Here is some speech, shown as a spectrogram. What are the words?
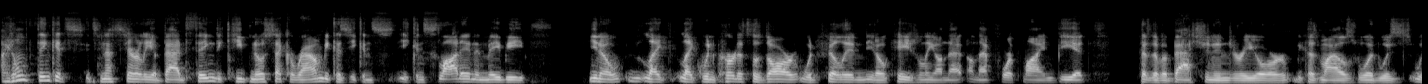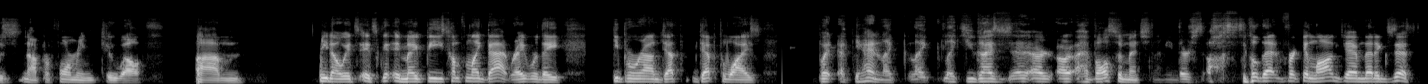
I don't think it's it's necessarily a bad thing to keep Nosek around because he can he can slot in and maybe you know like like when Curtis Lazar would fill in you know occasionally on that on that fourth line, be it because of a Bastian injury or because Miles Wood was was not performing too well. Um, you know, it's it's it might be something like that, right? Where they keep him around depth depth wise. But again, like like like you guys are, are have also mentioned, I mean, there's still that freaking logjam that exists.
